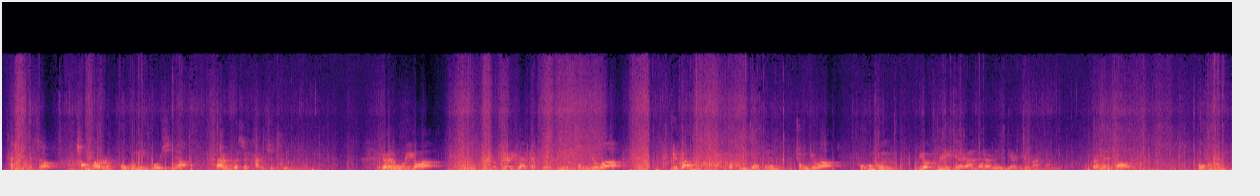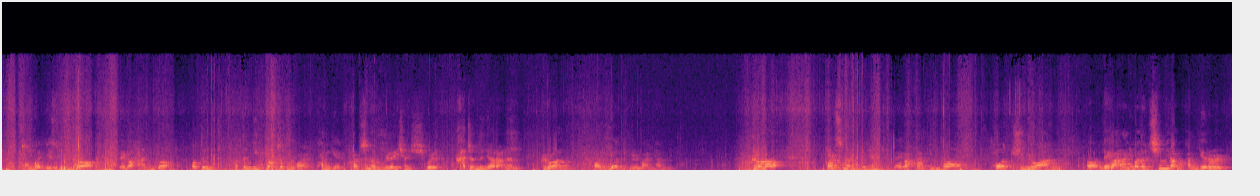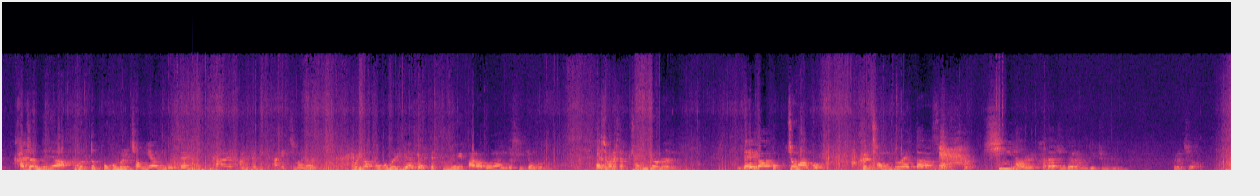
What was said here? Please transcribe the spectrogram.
다시 말해서 정말로 복음이 무엇이냐라는 것을 가르쳐 주고 있는 겁니다. 여러분 우리가 기독교를 이야기할 때 흔히 종교와 일반 우리가 흔히 이야기하는 종교와 복음은 우리가 분리되어야 한다라는 이야기를 많이 합니다. 그러면서 복음은 정말 예수님과 내가 하나님과 어떤 어떤 인격적인 관계, personal relationship을 가졌느냐라는 그러한 어, 이야기들을 많이 합니다. 그러나 personal relationship, 내가 하나님과 더 중요한 어, 내가 하나님과 더 친밀한 관계를 가졌느냐, 그것도 복음을 정의하는 것에 하나의 방편이긴 하겠지만은, 우리가 복음을 이야기할 때 분명히 바라보야 하는 것은 이런 겁니다. 다시 말해서 종교는 내가 복종하고 그 정도에 따라서 신이 나를 받아준다는 게 종교입니다. 그렇죠.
